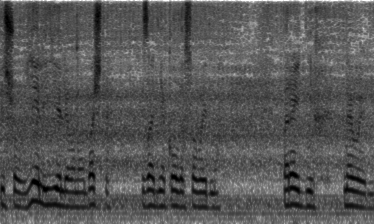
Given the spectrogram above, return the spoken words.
пішов. Єлі-єлі воно, бачите, заднє колесо видно. Передніх не видно.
